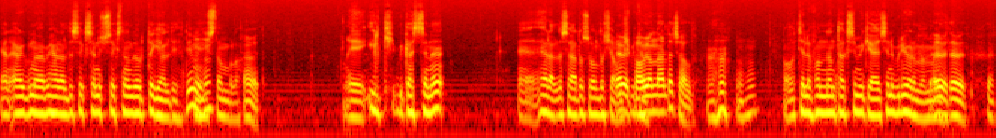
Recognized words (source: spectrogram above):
yani Ergun abi herhalde 83-84'te geldi değil mi. İstanbul'a? Evet. E, ilk birkaç sene e, herhalde sağda solda çalmış. Evet bir pavyonlarda çaldı. tane. Hı hı. Hı hı. O telefondan Taksim hikayesini biliyorum ben. Evet evet.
